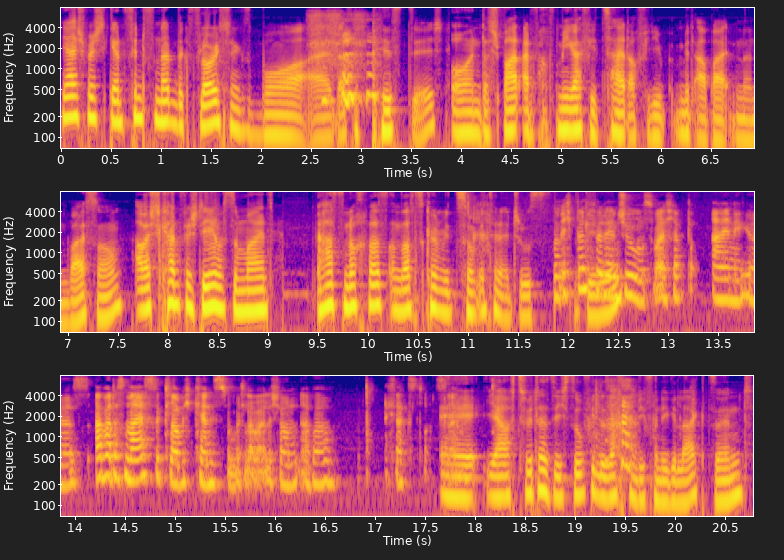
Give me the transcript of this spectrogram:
ja, ich möchte gern 500 McFlurries. Und ich so, boah, Alter, verpiss dich. Und das spart einfach mega viel Zeit auch für die Mitarbeitenden, weißt du? Aber ich kann verstehen, was du meinst. Hast du noch was? Ansonsten können wir zum Internet-Juice. Ich bin für gehen. den Juice, weil ich habe einiges. Aber das meiste, glaube ich, kennst du mittlerweile schon. Aber ich sag's trotzdem. Ey, ja, auf Twitter sehe ich so viele Sachen, die von dir geliked sind,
